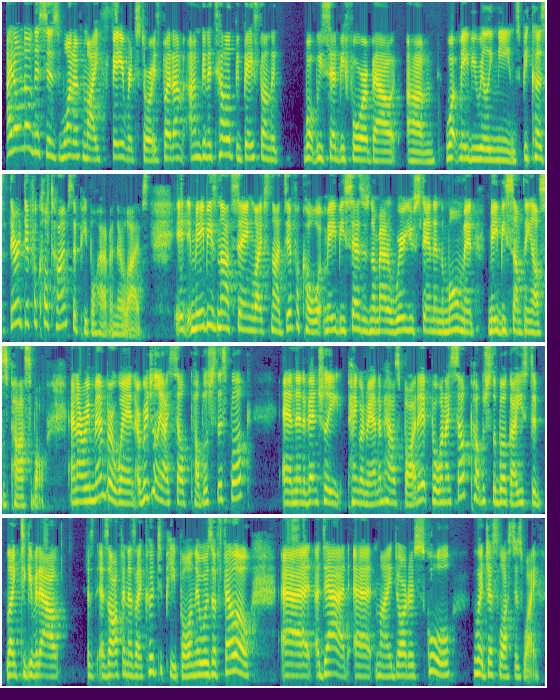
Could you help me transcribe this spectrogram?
I don't know, this is one of my favorite stories, but I'm, I'm going to tell it based on the what we said before about um, what maybe really means because there are difficult times that people have in their lives. It, it maybe is not saying life's not difficult. What maybe says is no matter where you stand in the moment, maybe something else is possible. And I remember when originally I self-published this book and then eventually Penguin Random House bought it. But when I self-published the book, I used to like to give it out as, as, often as I could to people. And there was a fellow at a dad at my daughter's school who had just lost his wife.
